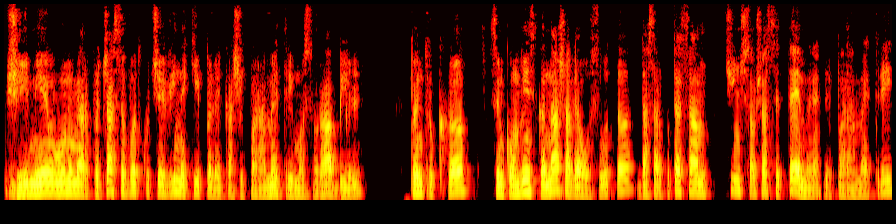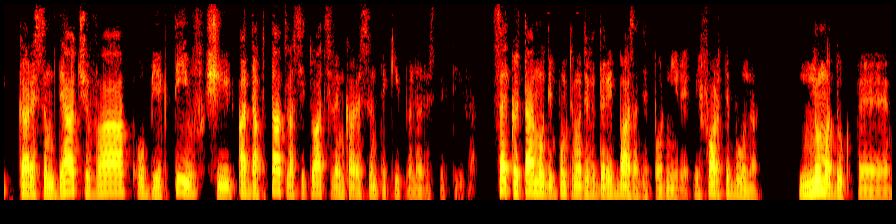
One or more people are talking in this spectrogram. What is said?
Și mhm. mie unul mi-ar plăcea să văd cu ce vin echipele ca și parametri măsurabili, pentru că sunt convins că n-aș avea 100, dar s-ar putea să am 5 sau 6 teme de parametri care să-mi dea ceva obiectiv și adaptat la situațiile în care sunt echipele respective. Cycle time-ul, din punctul meu de vedere, e baza de pornire. E foarte bună. Nu mă duc pe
